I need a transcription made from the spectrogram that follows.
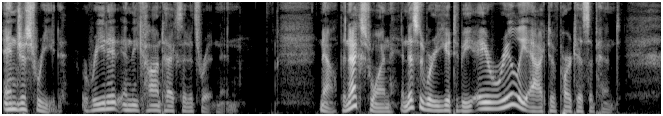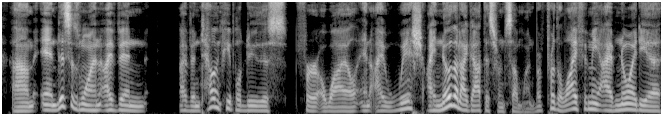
and just read read it in the context that it's written in. Now, the next one, and this is where you get to be a really active participant. Um, and this is one I've been I've been telling people to do this for a while, and I wish I know that I got this from someone, but for the life of me, I have no idea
